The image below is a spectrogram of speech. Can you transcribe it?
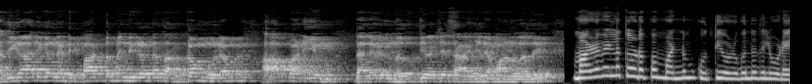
അധികാരികളുടെ ഡിപ്പാർട്ട്മെന്റുകളുടെ തർക്കം മൂലം ആ പണിയും നിലവിൽ നിർത്തിവെച്ച സാഹചര്യമാണുള്ളത്. മഴവെള്ളത്തോടൊപ്പം മണ്ണും കുത്തി ഒഴുകുന്നതിലൂടെ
